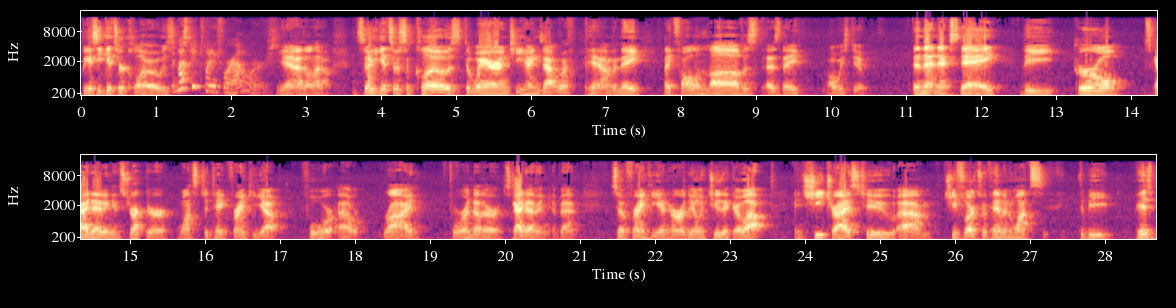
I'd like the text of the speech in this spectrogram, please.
because he gets her clothes. It must be 24 hours. Yeah, I don't know. So he gets her some clothes to wear, and she hangs out with him, and they like fall in love as as they always do. Then that next day, the girl skydiving instructor wants to take Frankie up for a ride for another skydiving event. So Frankie and her are the only two that go up, and she tries to um, she flirts with him and wants to be his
